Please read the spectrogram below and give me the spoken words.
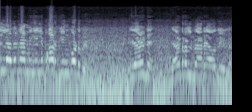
ಇಲ್ಲಾಂದ್ರೆ ನಮಗೆ ಇಲ್ಲಿ ಪಾರ್ಕಿಂಗ್ ಕೊಡಬೇಕು ಎರಡೇ ಎರಡರಲ್ಲಿ ಬೇರೆ ಯಾವುದೂ ಇಲ್ಲ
